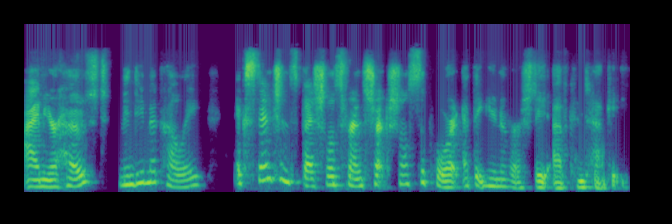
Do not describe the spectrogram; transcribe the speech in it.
I'm your host, Mindy McCulley, Extension Specialist for Instructional Support at the University of Kentucky.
